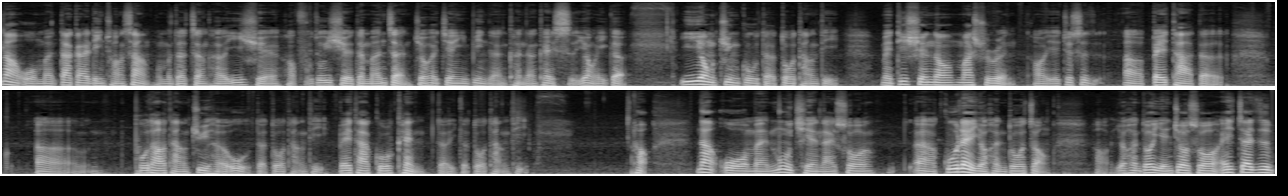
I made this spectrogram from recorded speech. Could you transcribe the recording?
那我们大概临床上，我们的整合医学和辅助医学的门诊就会建议病人可能可以使用一个医用菌菇的多糖底 （medicinal mushroom），哦，也就是呃贝塔的呃葡萄糖聚合物的多糖体 （beta glucan） 的一个多糖体。好，那我们目前来说，呃，菇类有很多种。好，有很多研究说，诶，在日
